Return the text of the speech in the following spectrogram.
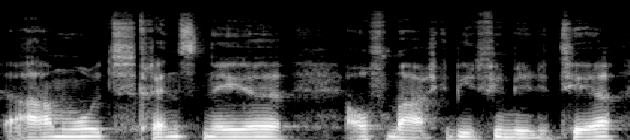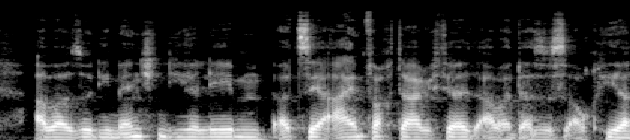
Armut, Grenznähe, Aufmarschgebiet für Militär. Aber so die Menschen, die hier leben, als sehr einfach dargestellt. Aber dass es auch hier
